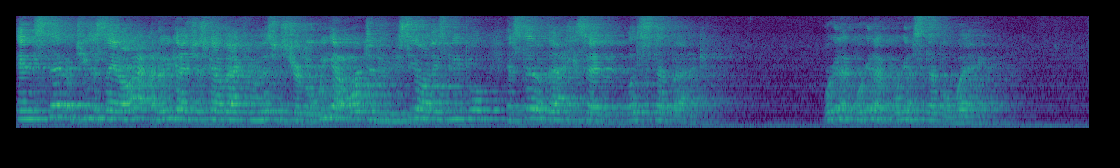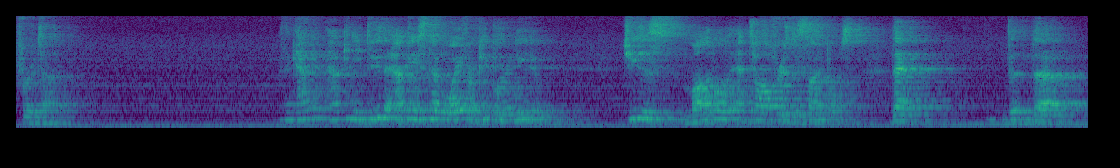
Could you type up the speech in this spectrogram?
Instead of Jesus saying, all right, I know you guys just got back from a mission trip, but we got work to do. You see all these people? Instead of that, he said, let's step back. We're gonna, we're gonna, we're gonna step away for a time. I think, how can, how can he do that? How can he step away from people who need him? Jesus modeled and taught for his disciples that the, the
